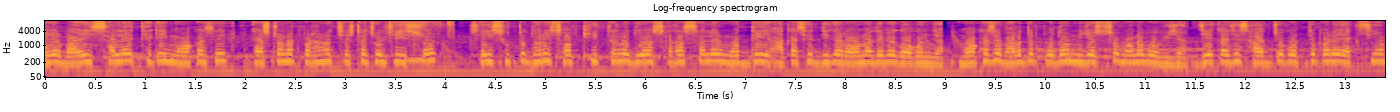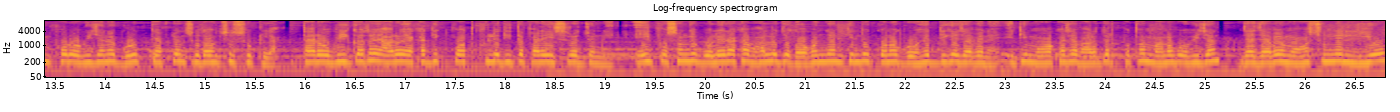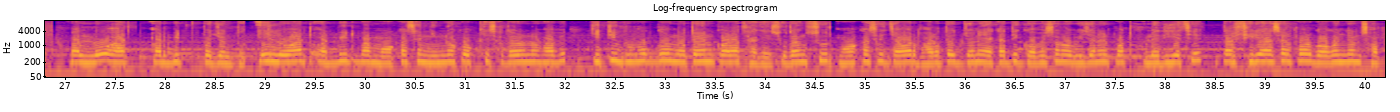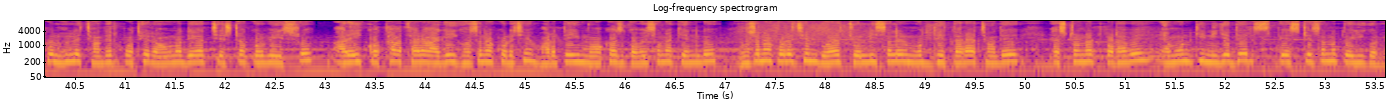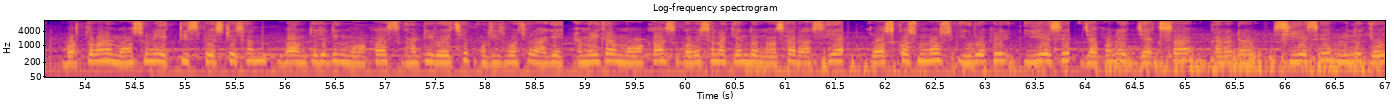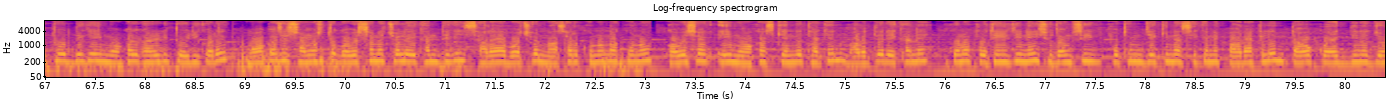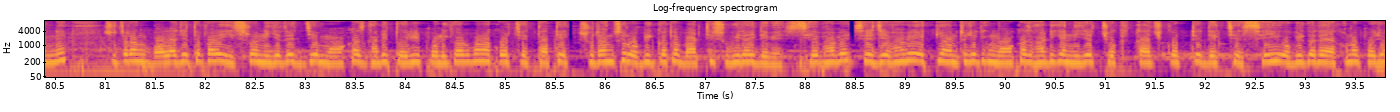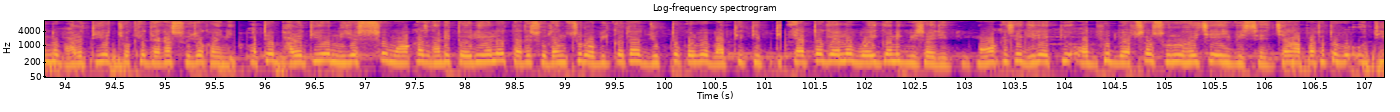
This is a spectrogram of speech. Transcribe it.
সালে থেকেই মহাকাশে অ্যাস্ট্রোনট পাঠানোর চেষ্টা চলছে ইসরোর। সেই সূত্র ধরেই সব ঠিক থাকলে দুই হাজার সাতাশ সালের মধ্যেই আকাশের দিকে রওনা দেবে গগনযান। মহাকাশে ভারতের প্রথম নিজস্ব মানব অভিযান, যে কাজে সাহায্য করতে পারে অ্যাক্সিয়াম ফোর অভিযানের গ্রুপ ক্যাপ্টেন সুধাংশু শুক্লা। তার অভিজ্ঞতায় আরও একাধিক পথ খুলে দিতে পারে ইসরোর জন্য। এই প্রসঙ্গে বলে রাখা ভালো যে, গগনযান কিন্তু কোনো গ্রহের দিকে যাবে না। এটি মহাকাশে ভারতের প্রথম মানব অভিযান, যা যাবে মহাশূন্যের লিও বা লো আর্থ অরবিট পর্যন্ত। এই লো আর্থ অরবিট বা মহাকাশের নিম্নকক্ষে সাধারণভাবে কৃত্রিম ভূপগ্রহ মোতায়েন করা থাকে। সুধাংশুর মহাকাশে যাওয়ার ভারতের জন্য একাধিক গবেষণা অভিযানের পথ খুলে দিয়েছে। তার ফিরে আসার পর গগনযান সফল হলে চাঁদের পথে রওনা দেওয়ার চেষ্টা করবে ইসরো। আর এই কথা তারা আগেই ঘোষণা করেছে। ভারতে এই মহাকাশ গবেষণা কেন্দ্র ঘোষণা করেছেন দু হাজার চল্লিশ সালের মধ্যে তারা চাঁদে অ্যাস্ট্রোনট পাঠাবে, এমনকি নিজেদের স্পেস স্টেশনও তৈরি করবে। বর্তমানে মহাশূন্যে একটি স্পেস স্টেশন বা আন্তর্জাতিক মহাকাশ ঘাঁটি রয়েছে পঁচিশ বছর আগে। আমেরিকার মহাকাশ গবেষণা কেন্দ্র নাসা রাশিয়ার রসকসমোস, ইউরোপের ইএসএ, জাপানের জ্যাক্সা, কানাডার সিএসএ মিলে যৌথ উদ্যোগে এই মহাকাশ ঘাঁটিটি তৈরি করে। মহাকাশের সমস্ত গবেষণা চলে এখান থেকেই। সারা বছর নাসার কোনো না কোনো গবেষক এই মহাকাশ কেন্দ্রে থাকেন। ভারতের এখানে কোনো প্রতিনিধি নেই। সুধাংশী প্রথম যে কিনা সেখানে পা রাখলেন, তাও কয়েকদিনের জন্য। সুতরাং বলা যেতে পারে, ইসরো নিজেদের যে মহাকাশ ঘাঁটি তৈরির পরিকল্পনা করছে, তাতে সুধাংশুর অভিজ্ঞতা বাড়তি সুবিধাই দেবে। সেভাবে, সে যেভাবে একটি আন্তর্জাতিক মহাকাশ ঘাঁটিকে নিজের চোখে কাজ করতে দেখছে, সেই অভিজ্ঞতা এখনও পর্যন্ত ভারতীয় চোখে দেখার সুযোগ হয়নি। অতএব ভারতীয় নিজস্ব মহাকাশ ঘাঁটি তৈরি হলে তাতে সুধাংশুর অভিজ্ঞতা যুক্ত করবে বাড়তি তৃপ্তি। এত গেল বৈজ্ঞানিক বিষয়টি। মহাকাশে ঘিরে একটি অদ্ভুত ব্যবসাও শুরু হয়েছে এই বিশ্বে, যা আপাতত অতি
